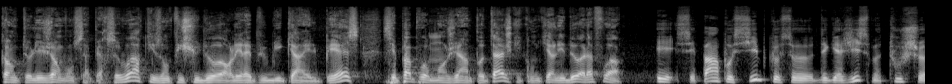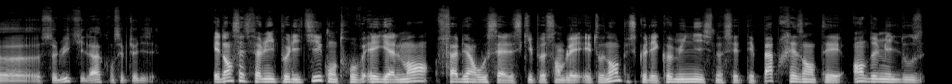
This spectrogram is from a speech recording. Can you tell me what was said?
quand les gens vont s'apercevoir qu'ils ont fichu dehors les Républicains et le PS. C'est pas pour manger un potage qui contient les deux à la fois. Et c'est pas impossible que ce dégagisme touche euh, celui qui l'a conceptualisé. Et dans cette famille politique, on trouve également Fabien Roussel, ce qui peut sembler étonnant puisque les communistes ne s'étaient pas présentés en 2012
